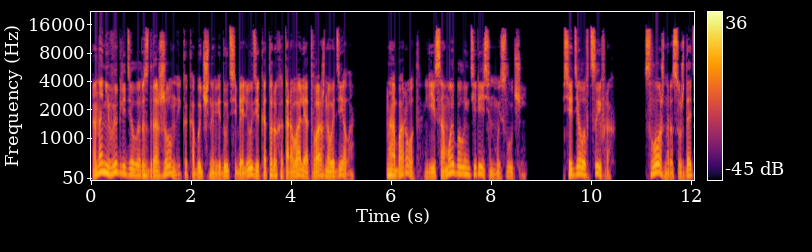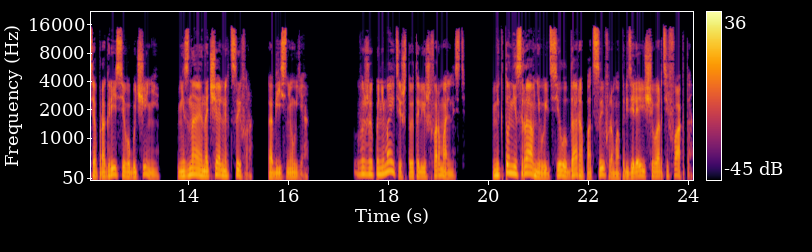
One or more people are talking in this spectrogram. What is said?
Она не выглядела раздраженной, как обычно ведут себя люди, которых оторвали от важного дела. Наоборот, ей самой был интересен мой случай. Все дело в цифрах. Сложно рассуждать о прогрессе в обучении, не зная начальных цифр, объяснил я. Вы же понимаете, что это лишь формальность. Никто не сравнивает силу дара по цифрам определяющего артефакта.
